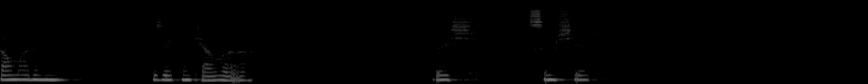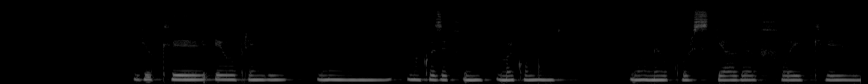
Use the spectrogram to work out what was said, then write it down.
acalmar a mente fazer com que ela deixe de se mexer. E o que eu aprendi numa coisa que me marcou muito no meu curso de yoga foi que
